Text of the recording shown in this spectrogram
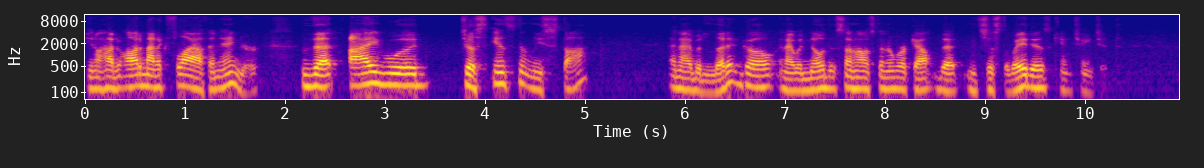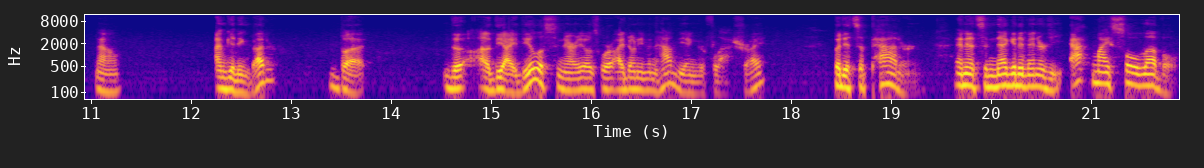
you know had an automatic fly off in anger that I would just instantly stop and I would let it go and I would know that somehow it's going to work out that it's just the way it is can't change it. Now I'm getting better but the uh, the idealist scenarios where I don't even have the anger flash right? But it's a pattern and it's a negative energy at my soul level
